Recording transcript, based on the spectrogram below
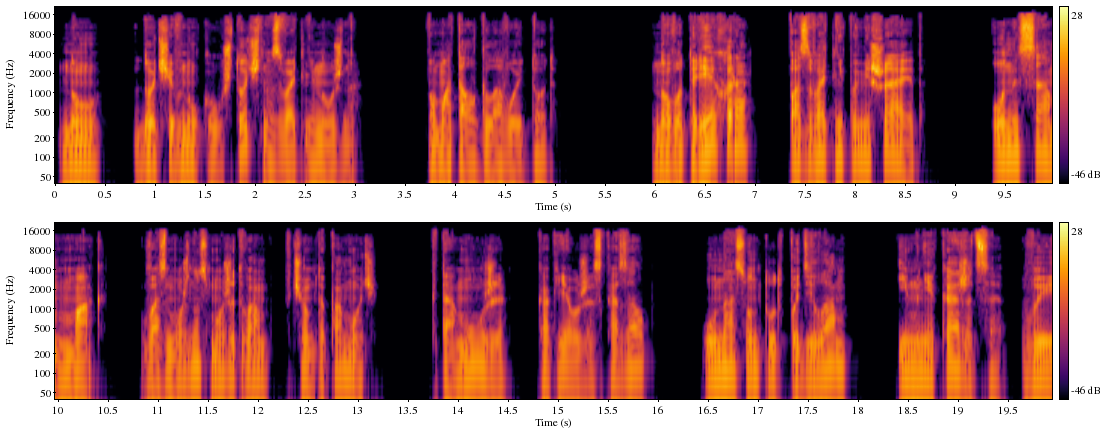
Ну, дочь и внука уж точно звать не нужно, помотал головой тот. Но вот Рехора позвать не помешает. Он и сам маг, возможно, сможет вам в чем-то помочь. К тому же, как я уже сказал, у нас он тут по делам, и мне кажется, вы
